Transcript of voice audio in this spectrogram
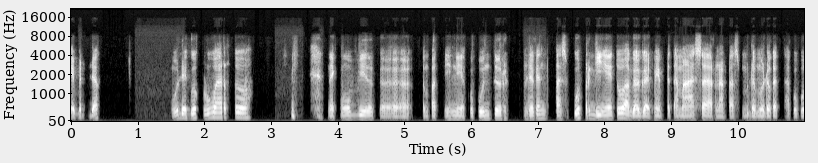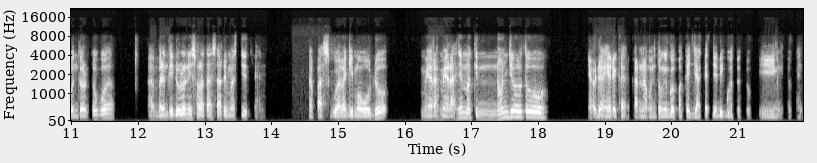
kayak bedak. Udah gue keluar tuh. Naik mobil ke tempat ini aku puntur udah kan pas gue perginya itu agak-agak mepet sama asar. Nah pas udah mau deket aku puntur tuh gue berhenti dulu nih sholat asar di masjid kan? Nah pas gue lagi mau wudhu merah-merahnya makin nonjol tuh. Ya udah akhirnya ka- karena untungnya gue pakai jaket jadi gue tutupin gitu kan.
